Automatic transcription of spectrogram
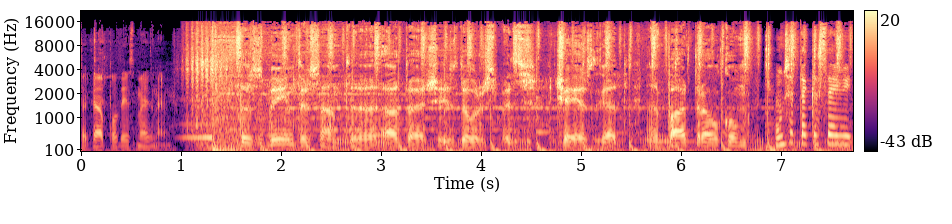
Tā kā paldies meitenēm. Tas bija interesanti atvērt šīs durvis pēc 40 gadu pārtraukuma. Mums ir tā, ka sevi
